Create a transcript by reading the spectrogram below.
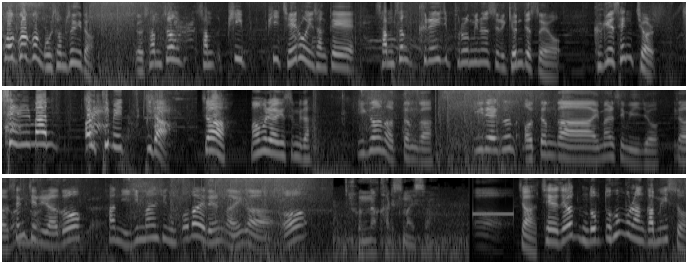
꽝꽝꽝! 오 삼성이다. 야, 삼성 삼, P P 제로인 상태에 삼성 크레이지 프로미넌스를 견뎠어요. 그게 생철 7만 얼티밋이다. 자 마무리하겠습니다. 이건 어떤가? 이 덱은 어떤가 이 말씀이죠. 자 생철이라도 한 20만씩은 뽑아야 되는 거 아이가? 어? 존나 카리스마 있어. 어. 자, 제가, 좀 너무 또 흥분한 감이 있어.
